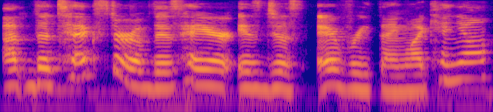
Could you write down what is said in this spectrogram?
I, the texture of this hair is just everything. Like, can y'all?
